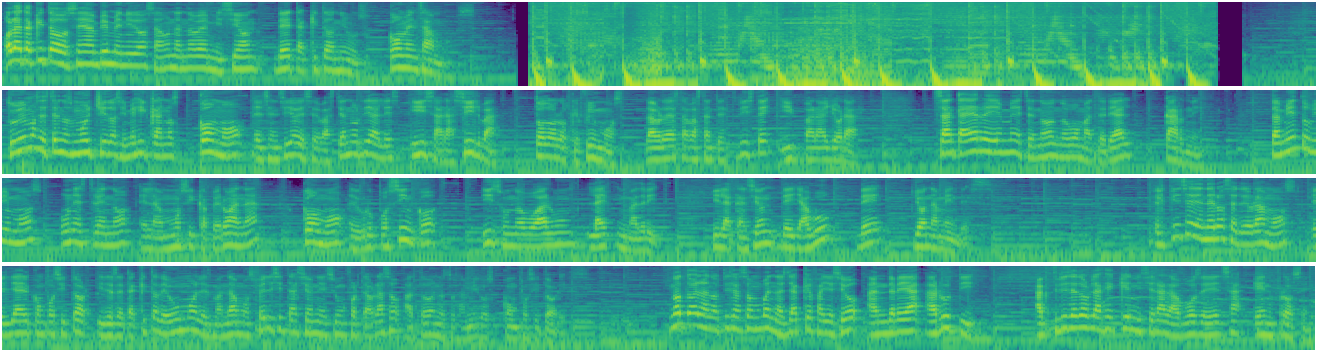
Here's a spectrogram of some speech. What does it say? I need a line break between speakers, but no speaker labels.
Hola taquitos, sean bienvenidos a una nueva emisión de Taquito News. Comenzamos. Tuvimos estrenos muy chidos y mexicanos como el sencillo de Sebastián Urdiales y Sara Silva, Todo lo que fuimos. La verdad está bastante triste y para llorar. Santa RM estrenó nuevo material, Carne. También tuvimos un estreno en la música peruana como el grupo 5 y su nuevo álbum Live in Madrid y la canción de Yabu de Jonah Méndez. El 15 de enero celebramos el Día del Compositor y desde Taquito de Humo les mandamos felicitaciones y un fuerte abrazo a todos nuestros amigos compositores. No todas las noticias son buenas ya que falleció Andrea Arruti, actriz de doblaje quien hiciera la voz de Elsa en Frozen.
